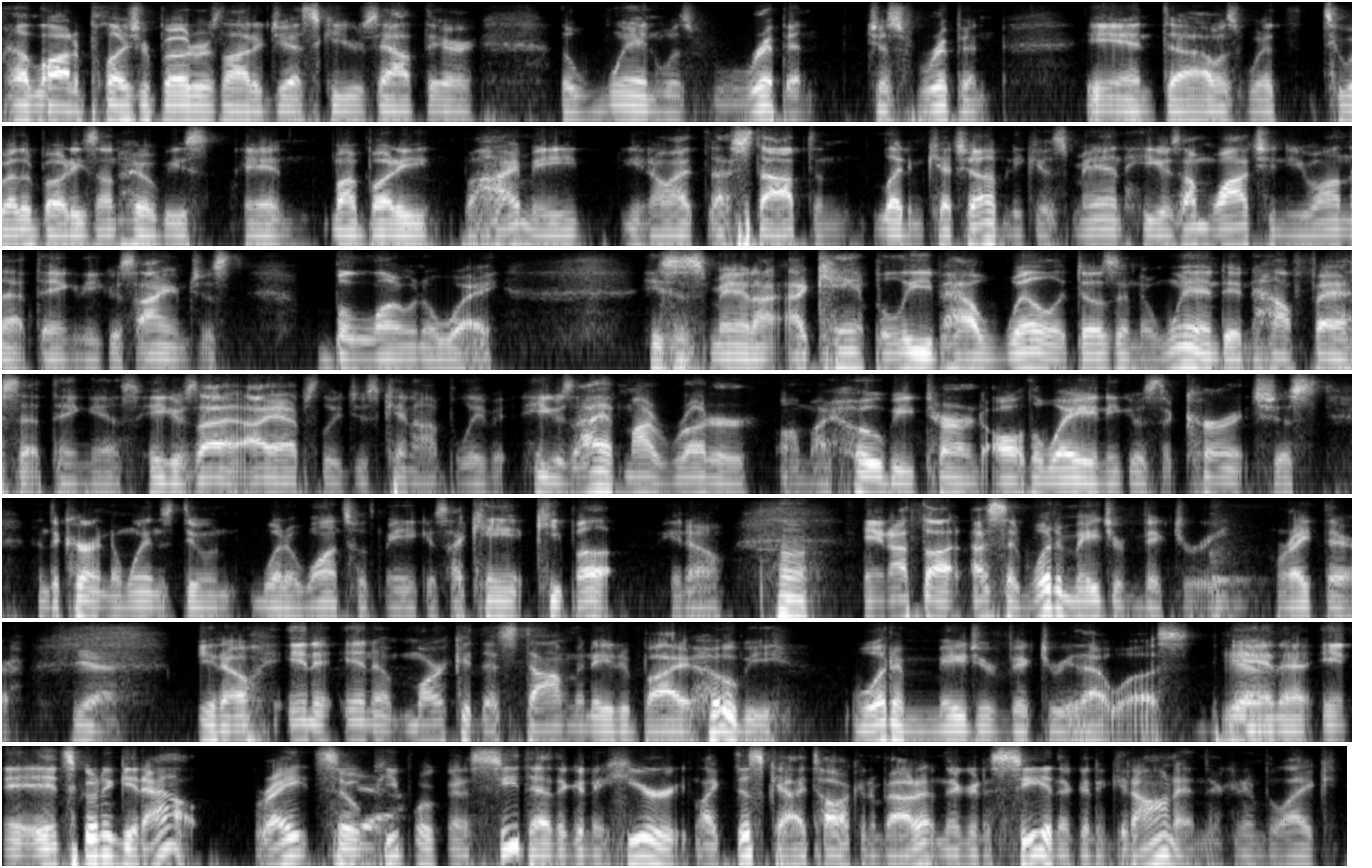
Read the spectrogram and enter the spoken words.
A lot of pleasure boaters, a lot of jet skiers out there. The wind was ripping, just ripping. And uh, I was with two other buddies on Hobies, and my buddy behind me, you know, I, I stopped and let him catch up, and he goes, "Man," he goes, "I'm watching you on that thing," and he goes, "I am just blown away." He says, "Man, I, I can't believe how well it does in the wind and how fast that thing is." He goes, I, "I absolutely just cannot believe it." He goes, "I have my rudder on my Hobie turned all the way," and he goes, "The current's just and the current and the wind's doing what it wants with me." He goes, "I can't keep up," you know. Huh. And I thought, I said, "What a major victory right there." Yeah. you know, in a in a market that's dominated by Hobie, what a major victory that was. Yeah. And, uh, and it's going to get out, right? So Yeah. people are going to see that. They're going to hear like this guy talking about it, and they're going to see it. They're going to get on it, and they're going to be like,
